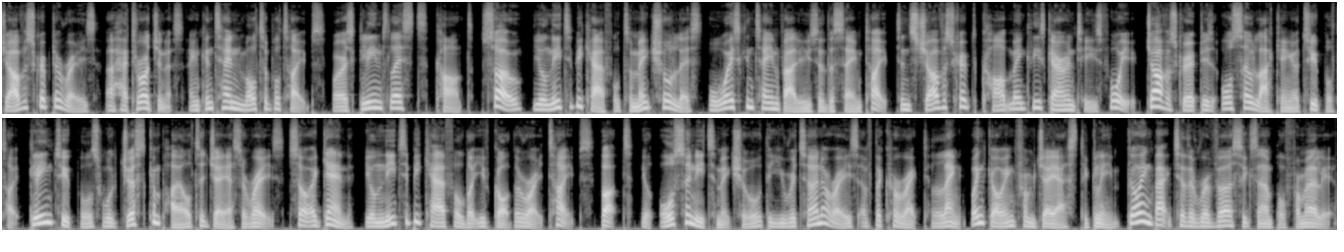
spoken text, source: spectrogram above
JavaScript arrays are heterogeneous and contain multiple types, whereas Gleam's lists can't. So, you'll need to be careful to make sure lists always contain values of the same type, since JavaScript can't make these guarantees for you. JavaScript is also lacking a tuple type. Gleam tuples will just compile to JS arrays. So again, you'll need to be careful that you've got the right types. But you'll also need to make sure that you return arrays of the correct length when going from JS to Gleam. Going back to the reverse example from earlier,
